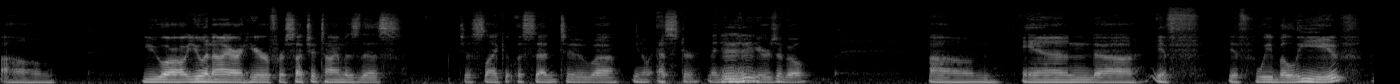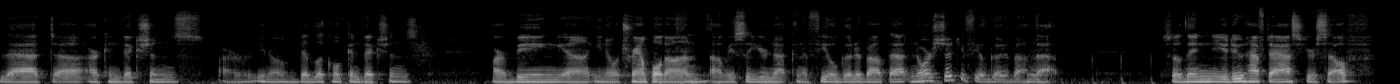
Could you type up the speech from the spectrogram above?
Um, you are, you and I are here for such a time as this, just like it was said to uh, you know Esther many mm-hmm. many years ago. Um, and uh, if if we believe that uh, our convictions, our you know biblical convictions, are being uh, you know trampled on, obviously you're not going to feel good about that, nor should you feel good about mm-hmm. that. So then you do have to ask yourself,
